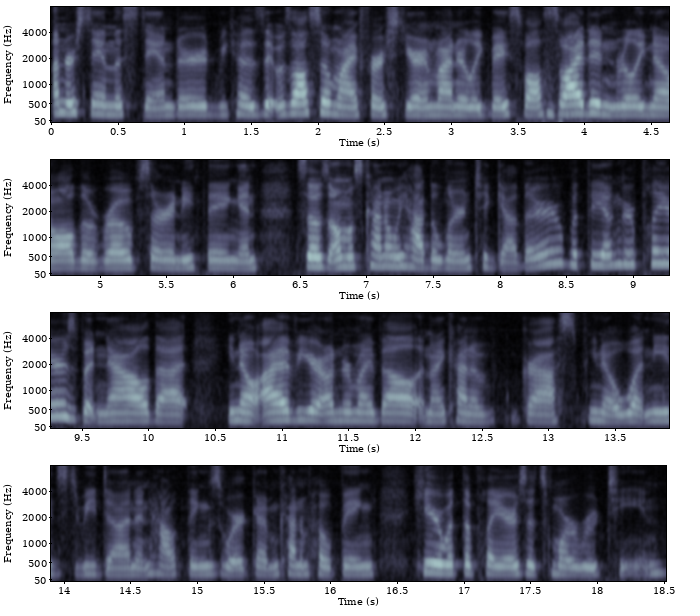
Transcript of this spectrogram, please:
understand the standard because it was also my first year in minor league baseball. So mm-hmm. I didn't really know all the ropes or anything. And so it was almost kind of we had to learn together with the younger players. But now that, you know, I have a year under my belt and I kind of grasp, you know, what needs to be done and how things work, I'm kind of hoping here with the players it's more routine.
